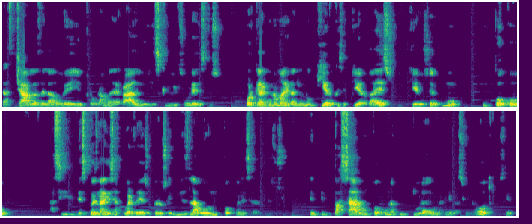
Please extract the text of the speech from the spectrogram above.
las charlas de la OE y el programa de radio y escribir sobre estos, porque de alguna manera yo no quiero que se pierda eso, quiero ser como un poco así, después nadie se acuerde de eso, pero ser un eslabón un poco en, ese, en, en pasar un poco una cultura de una generación a otra, ¿cierto?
